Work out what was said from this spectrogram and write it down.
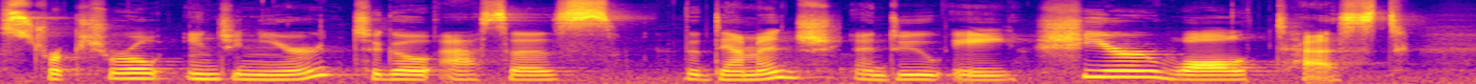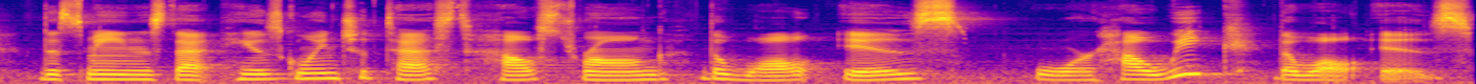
structural engineer to go assess the damage and do a shear wall test. This means that he is going to test how strong the wall is or how weak the wall is.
